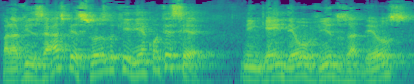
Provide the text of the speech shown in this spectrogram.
para avisar as pessoas do que iria acontecer. Ninguém deu ouvidos a Deus,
